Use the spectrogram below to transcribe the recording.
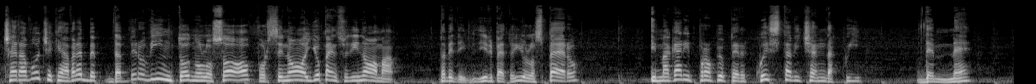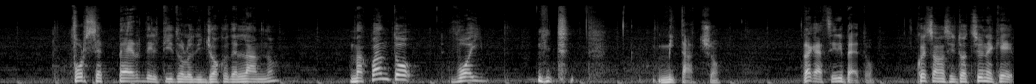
c'era voce che avrebbe davvero vinto, non lo so, forse no, io penso di no, ma vabbè, vi ripeto, io lo spero. E magari proprio per questa vicenda qui, de me, forse perde il titolo di gioco dell'anno? Ma quanto vuoi... Mi taccio. Ragazzi, ripeto, questa è una situazione che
